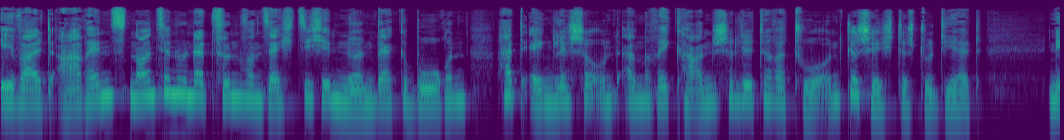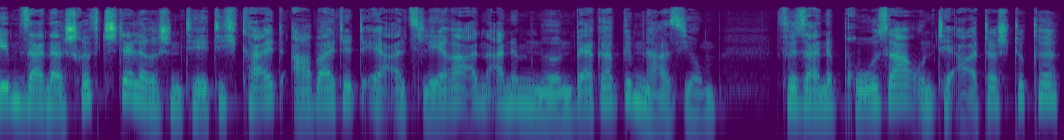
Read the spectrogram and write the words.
Ewald Ahrens, 1965 in Nürnberg geboren, hat englische und amerikanische Literatur und Geschichte studiert. Neben seiner schriftstellerischen Tätigkeit arbeitet er als Lehrer an einem Nürnberger Gymnasium. Für seine Prosa und Theaterstücke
